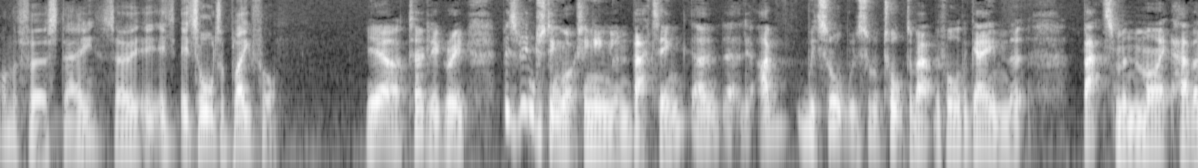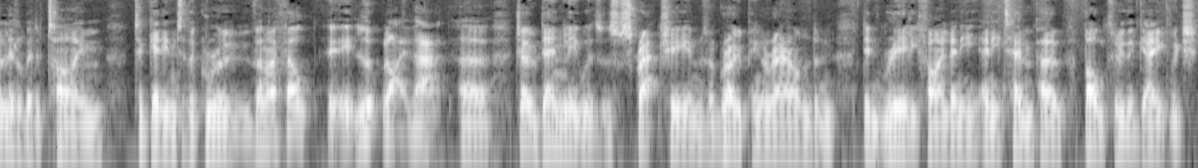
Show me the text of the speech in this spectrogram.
on the first day. So it, it, it's all to play for. Yeah, I totally agree. It's interesting watching England batting. Uh, I, we sort of, we sort of talked about before the game that batsmen might have a little bit of time to get into the groove, and I felt it, looked like that. Uh, Joe Denley was scratchy and of groping around and didn't really find any any tempo. Bowled through the gate, which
